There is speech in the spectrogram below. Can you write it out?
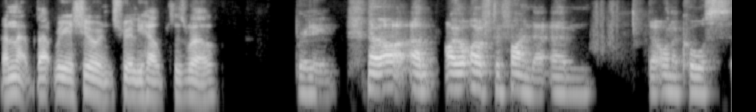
and that that reassurance really helped as well. Brilliant. No, I, um, I often find that um, that on a course,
